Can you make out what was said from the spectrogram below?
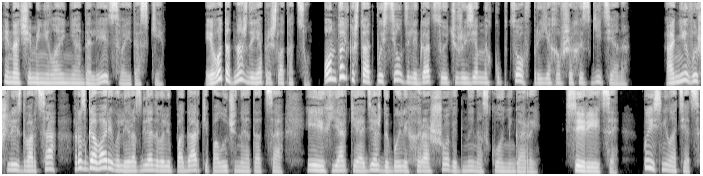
иначе Минилай не одолеет свои тоски. И вот однажды я пришла к отцу. Он только что отпустил делегацию чужеземных купцов, приехавших из Гитиана. Они вышли из дворца, разговаривали и разглядывали подарки, полученные от отца, и их яркие одежды были хорошо видны на склоне горы. «Сирийцы», — пояснил отец,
